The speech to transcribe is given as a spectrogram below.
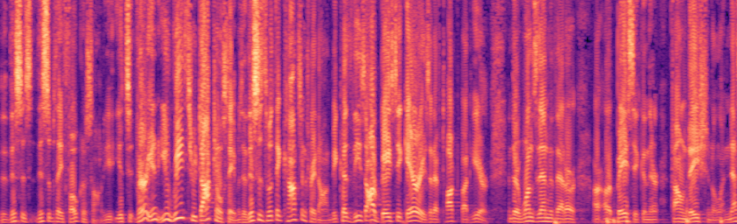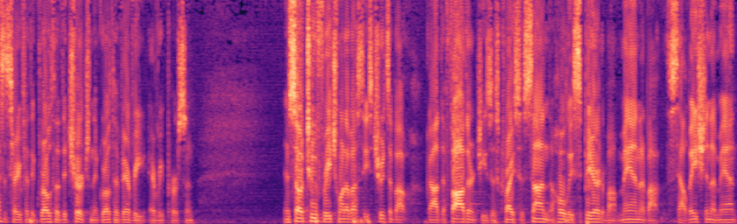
This is, this is what they focus on. It's very, you read through doctrinal statements, and this is what they concentrate on because these are basic areas that I've talked about here. And they're ones then that are, are, are basic and they're foundational and necessary for the growth of the church and the growth of every, every person. And so, too, for each one of us, these truths about God the Father, and Jesus Christ the Son, the Holy Spirit, about man, about salvation of man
